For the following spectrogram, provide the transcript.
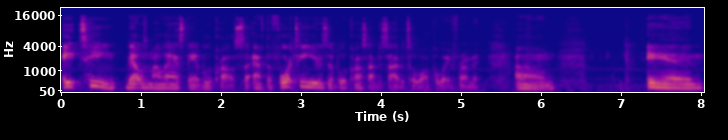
18, that was my last day at Blue Cross. So after 14 years at Blue Cross, I decided to walk away from it. Um, and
